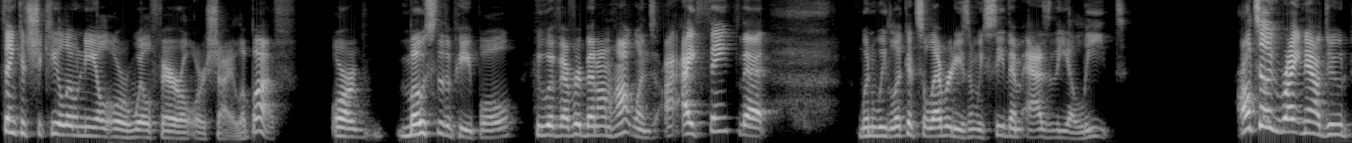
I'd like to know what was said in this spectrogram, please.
think it's Shaquille O'Neal or Will Ferrell or Shia LaBeouf or most of the people who have ever been on Hot Ones. I, I think that when we look at celebrities and we see them as the elite, I'll tell you right now, dude.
